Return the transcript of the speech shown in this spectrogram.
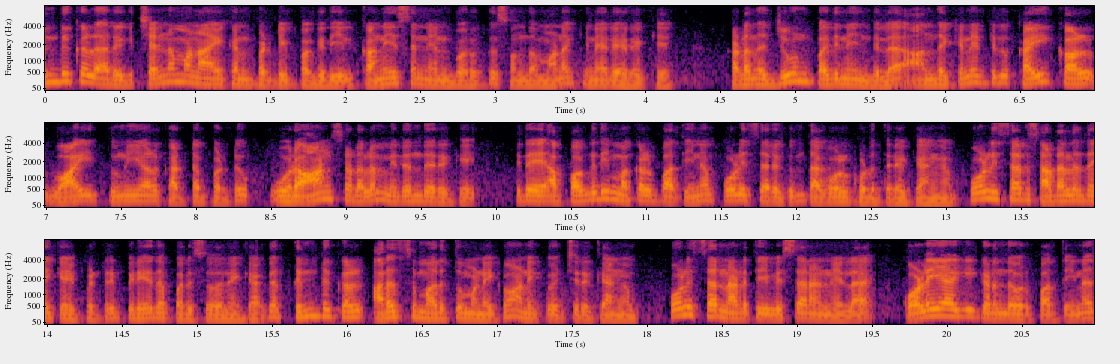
திண்டுக்கல் அருகே சென்னம்ம நாயக்கன்பட்டி பகுதியில் கணேசன் என்பவருக்கு சொந்தமான கிணறு இருக்கு. கடந்த ஜூன் பதினைந்துல அந்த கிணற்றில் கை கால் வாய் துணியால் கட்டப்பட்டு ஒரு ஆண் சடலம் மிதந்திருக்கு. இதை அப்பகுதி மக்கள் பார்த்தீங்கன்னா போலீசாருக்கும் தகவல் கொடுத்திருக்காங்க. போலீசார் சடலத்தை கைப்பற்றி பிரேத பரிசோதனைக்காக திண்டுக்கல் அரசு மருத்துவமனைக்கும் அனுப்பி வச்சிருக்காங்க. போலீசார் நடத்திய விசாரணையில கொலையாகி கிடந்தவர் பார்த்தீங்கன்னா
